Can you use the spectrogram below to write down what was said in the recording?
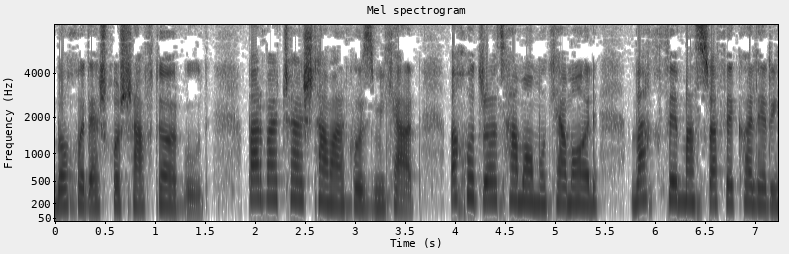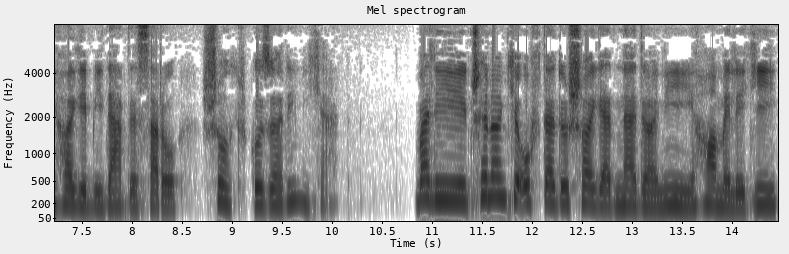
با خودش خوش رفتار بود بر بچهش تمرکز می کرد و خود را تمام و کمال وقف مصرف کالری های بی درد سر و شکر گذاری می کرد. ولی چنان که افتد و شاید ندانی حاملگی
